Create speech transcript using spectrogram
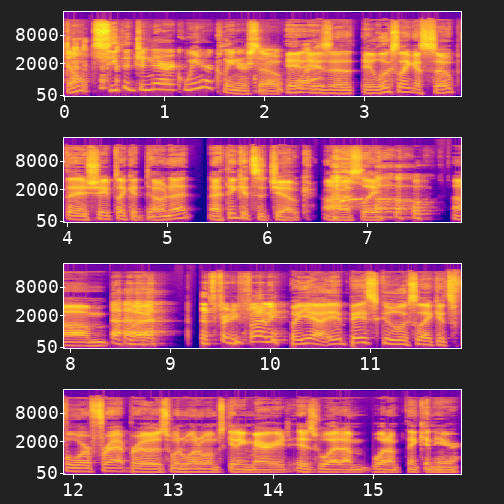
don't see the generic wiener cleaner soap. It What? is a. It looks like a soap that is shaped like a donut. I think it's a joke, honestly. um, but That's pretty funny. but yeah, it basically looks like it's for frat bros when one of them's getting married. Is what I'm what I'm thinking here.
